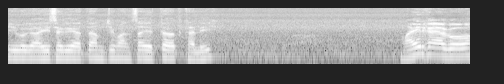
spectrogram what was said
ही बघा ही सगळी आता आमची माणसं येतात खाली. माहीर काय गो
